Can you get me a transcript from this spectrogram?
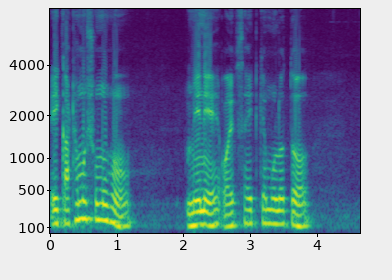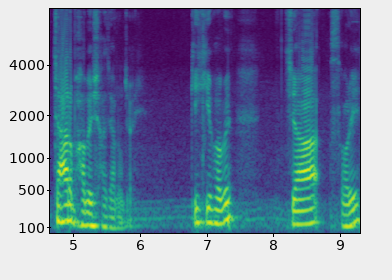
এই কাঠামোসমূহ মেনে ওয়েবসাইটকে মূলত চারভাবে সাজানো যায়। কি কীভাবে চা সরি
